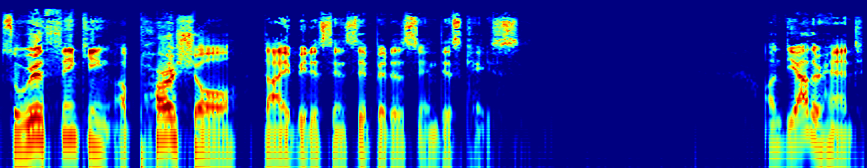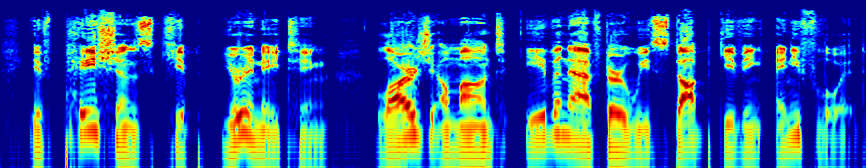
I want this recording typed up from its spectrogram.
So we're thinking a partial diabetes insipidus in this case. On the other hand, if patients keep urinating large amount even after we stop giving any fluid,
